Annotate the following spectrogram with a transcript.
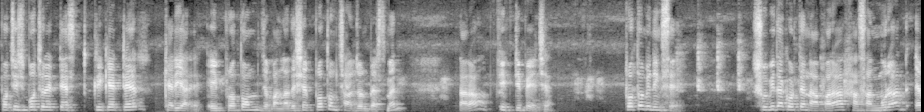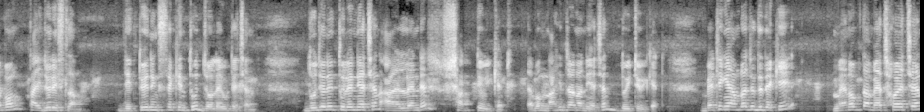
পঁচিশ বছরের টেস্ট ক্রিকেটের ক্যারিয়ারে এই প্রথম, যে বাংলাদেশের প্রথম চারজন ব্যাটসম্যান, তারা ফিফটি পেয়েছে। প্রথম ইনিংসে সুবিধা করতে না পারা হাসান মুরাদ এবং তাইজুল ইসলাম। দ্বিতীয় ইনিংসে কিন্তু জ্বলে উঠেছেন। দুজনেই তুলে নিয়েছেন আয়ারল্যান্ডের সাতটি উইকেট এবং নাহিদ রানা নিয়েছেন দুইটি উইকেট ব্যাটিংয়ে আমরা যদি দেখি ম্যান অফ দ্য ম্যাচ হয়েছেন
